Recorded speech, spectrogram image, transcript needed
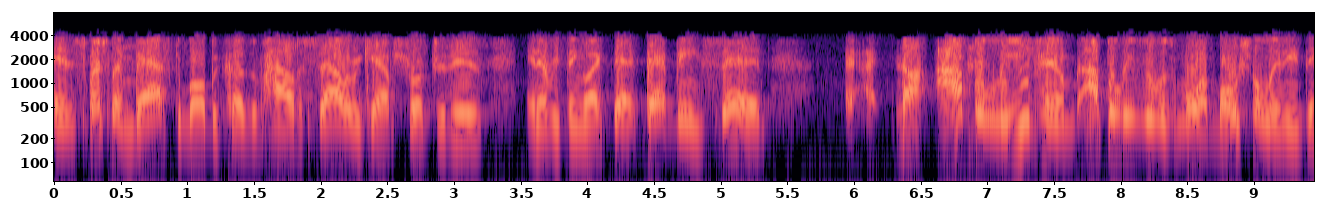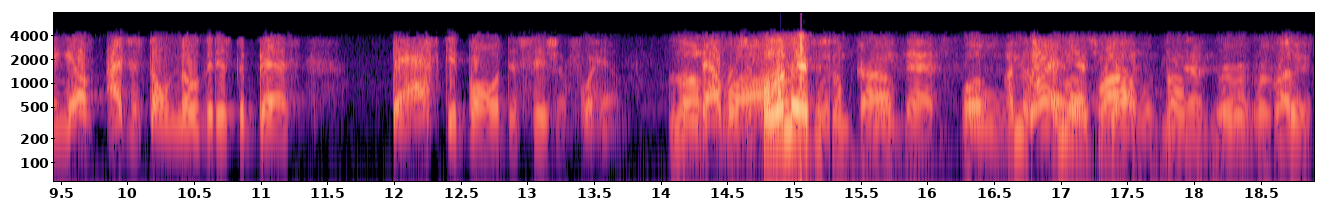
and especially in basketball, because of how the salary cap structured is and everything like that. That being said, I, no, I believe him. I believe it was more emotional than anything else. I just don't know that it's the best basketball decision for him. LeBron that was well, let me ask you something, Kyle. That well, let me, let me ask you guys something real, real quick.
